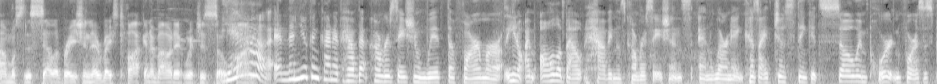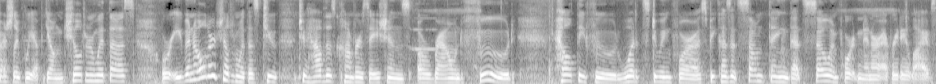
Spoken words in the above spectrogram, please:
almost this celebration. Everybody's talking about it, which is so fun. Yeah, and then you can kind of have that conversation with the farmer. You know, I'm all about having those conversations and learning because I just think it's so important for us, especially if we have young children with us or even older children with us, to to have those conversations around food, healthy food, what it's doing for us, because it's something that's so important in our everyday lives.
